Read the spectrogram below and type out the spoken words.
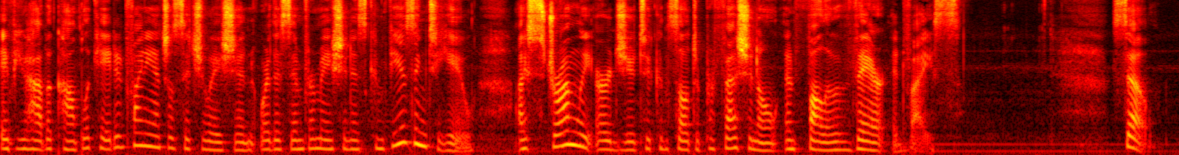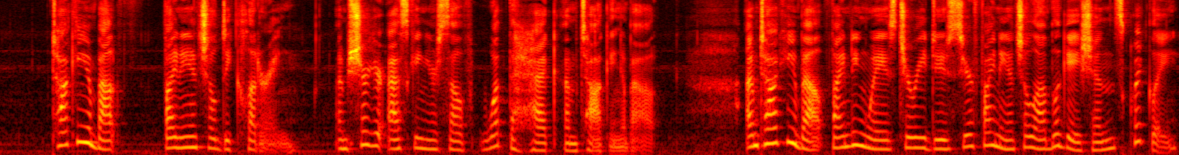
If you have a complicated financial situation or this information is confusing to you, I strongly urge you to consult a professional and follow their advice. So, talking about financial decluttering, I'm sure you're asking yourself what the heck I'm talking about. I'm talking about finding ways to reduce your financial obligations quickly.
